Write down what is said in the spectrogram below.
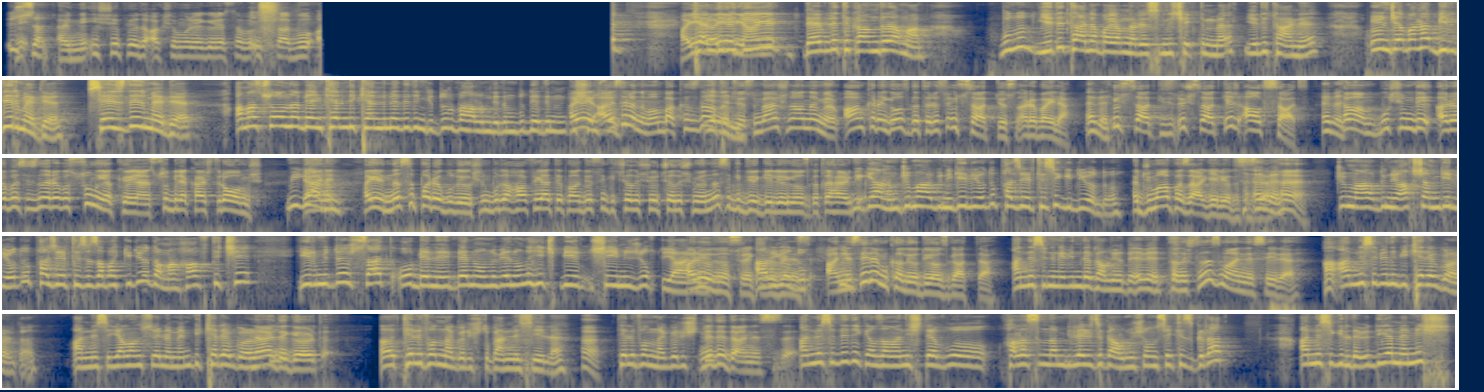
Üç Ne, saat. ay, ne iş yapıyordu akşam oraya göre sabah 3 saat bu... Hayır Kendimi hayır değil, yani devleti kandıramam. Bunun yedi tane bayanla resmini çektim ben. Yedi tane. Önce bana bildirmedi. Sezdirmedi. Ama sonra ben kendi kendime dedim ki dur bakalım dedim bu dedim. Hayır işin sonu- Aysel Hanım ama bak hızlı Yetelim. anlatıyorsun. Ben şunu anlamıyorum. Ankara Yozgat arası 3 saat diyorsun arabayla. Evet. 3 saat gidiş 3 saat geç 6 saat. Evet. Tamam bu şimdi araba sizin araba su mu yakıyor yani su bile kaç lira olmuş. Müge yani Hanım- hayır nasıl para buluyor? Şimdi burada hafriyat yapan diyorsun ki çalışıyor çalışmıyor. Nasıl gidiyor geliyor Yozgat'a her gün? Müge Hanım cuma günü geliyordu pazartesi gidiyordu. Ha, Cuma pazar geliyordu size. Evet. He. Cuma günü akşam geliyordu. Pazartesi sabah gidiyordu ama hafta içi 24 saat o beni, ben onu, ben onu hiçbir şeyimiz yoktu yani. Arıyordunuz sürekli Arıyorduk. birbirinizi. Annesiyle mi kalıyordu Yozgat'ta? Annesinin evinde kalıyordu evet. Tanıştınız mı annesiyle? A- Annesi beni bir kere gördü. Annesi yalan söylemem bir kere gördü. Nerede gördü? Aa, Telefonla görüştük annesiyle. Ha. Telefonla görüştük. Ne dedi anne size? Annesi dedi ki o zaman işte bu halasından bilezik almış 18 gram. Annesi gilde ödeyememiş.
